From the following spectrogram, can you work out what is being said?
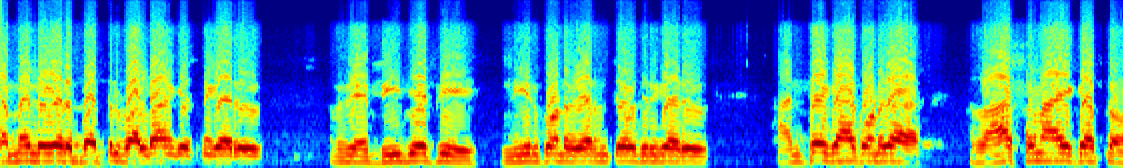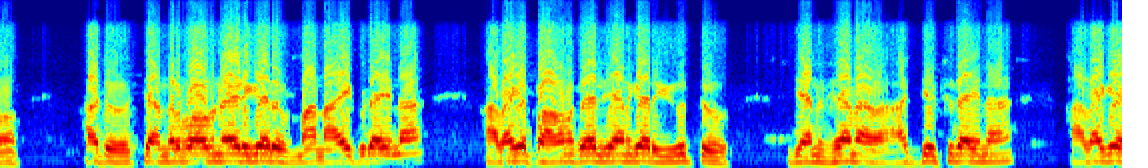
ఎమ్మెల్యే గారు బత్తుల బలరామకృష్ణ గారు బీజేపీ నీరుకొండ వీరన్ చౌదరి గారు అంతేకాకుండా రాష్ట్ర నాయకత్వం అటు చంద్రబాబు నాయుడు గారు మా నాయకుడైనా అలాగే పవన్ కళ్యాణ్ గారు యూత్ జనసేన అధ్యక్షుడు అలాగే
